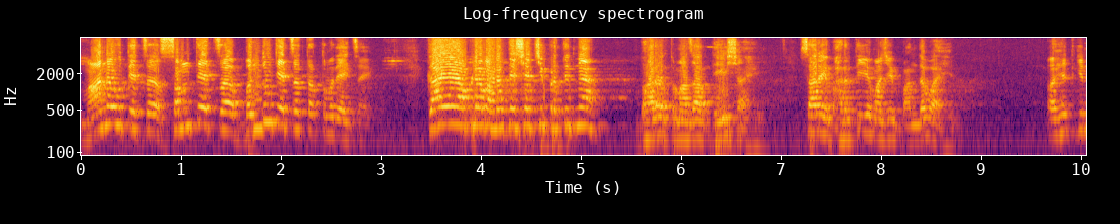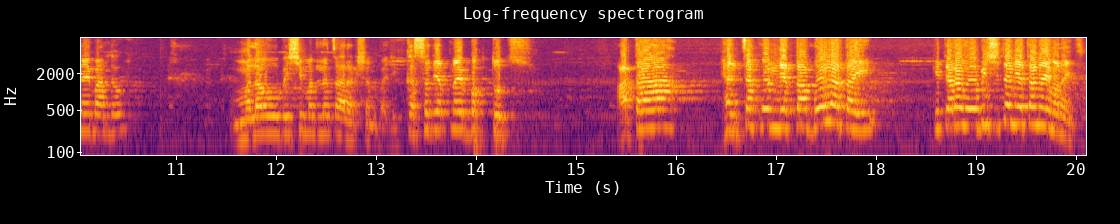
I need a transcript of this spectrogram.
मानवतेचं समतेचं बंधुतेचं तत्व द्यायचं आहे काय आहे आपल्या भारत देशाची प्रतिज्ञा? भारत माझा देश आहे. सारे भारतीय माझे बांधव आहेत. आहेत की नाही बांधव? मला ओबीसी मधलंच आरक्षण पाहिजे. कसं देत नाही बघतोच. आता ह्यांचा कोण नेता बोलला ताई की त्याला ओबीसीचा नेता नाही म्हणायचं?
